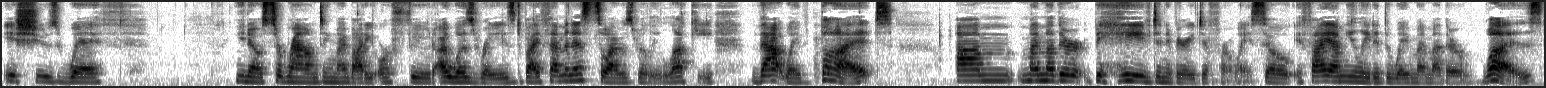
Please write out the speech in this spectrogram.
issues with you know, surrounding my body or food. I was raised by feminists, so I was really lucky that way. But um, my mother behaved in a very different way. So if I emulated the way my mother was,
